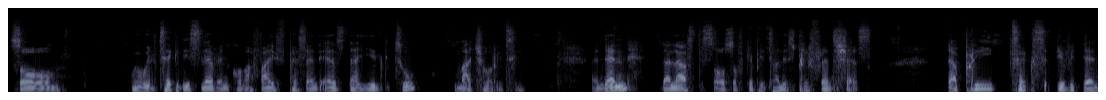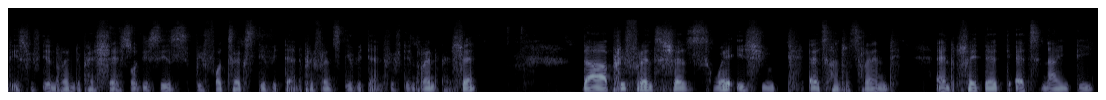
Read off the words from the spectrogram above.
So we will take this 11.5% as the yield to maturity. And then the last source of capital is preference shares. The pre-tax dividend is 15 rand per share. So this is before tax dividend, preference dividend, 15 rand per share. The preference shares were issued at 100 rand and traded at 90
